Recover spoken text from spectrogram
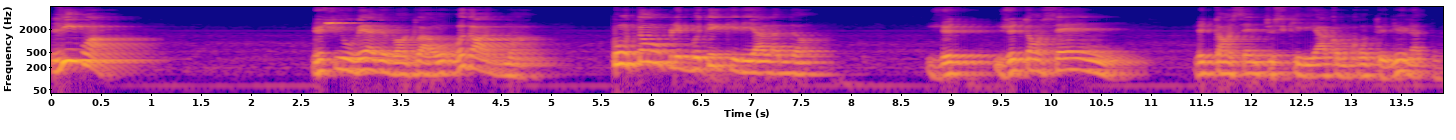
Lis-moi. Je suis ouvert devant toi. Regarde-moi. Contemple les beautés qu'il y a là-dedans. Je t'enseigne je t'enseigne tout ce qu'il y a comme contenu là-dedans.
